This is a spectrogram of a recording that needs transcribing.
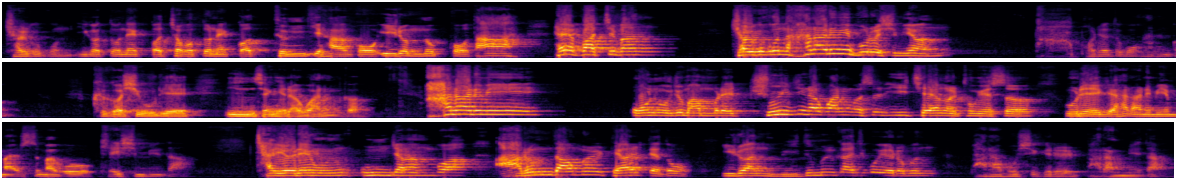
결국은 이것도 내 것, 저것도 내 것 등기하고 이름 넣고 다 해봤지만 결국은 하나님이 부르시면 다 버려두고 가는 겁니다. 그것이 우리의 인생이라고 하는 것. 하나님이 온 우주 만물의 주인이라고 하는 것을 이 재앙을 통해서 우리에게 하나님이 말씀하고 계십니다. 자연의 웅장함과 아름다움을 대할 때도 이러한 믿음을 가지고 여러분 바라보시기를 바랍니다.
